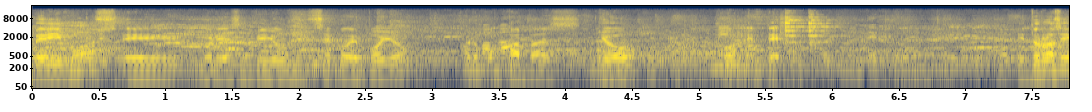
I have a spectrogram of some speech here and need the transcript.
Pedimos, eh, Gloria se pidió un seco de pollo, pero con papas, yo con lenteja. ¿Y tú, Rosy?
